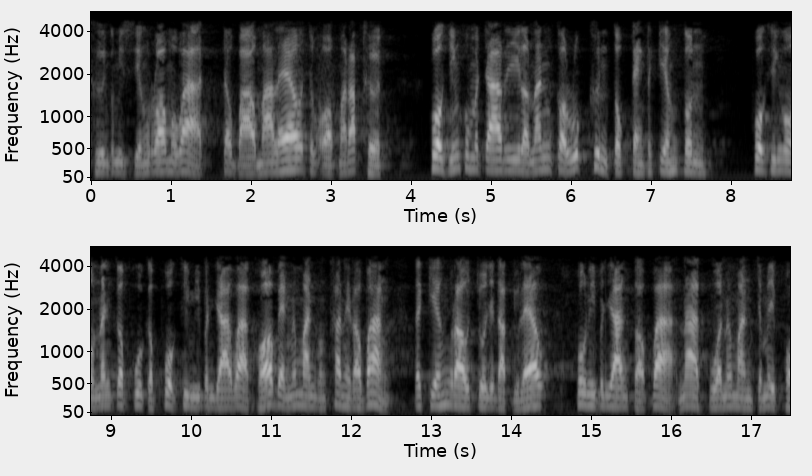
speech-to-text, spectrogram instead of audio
คืนก็มีเสียงร้องมาว่าเจ้าบ่าวมาแล้วจงออกมารับเถิด พวกหญิงพมจารีเหล่านั้นก็ลุกขึ้นตกแต่งตะเกียงของตน พวกที่โง่นั้นก็พูดกับพวกที่มีปัญญาว่าขอแบ่งน้ำมันของท่านให้เราบ้าง ตะเกียงของเราจวนจะดับอยู่แล้ว พวกนี้ปัญญาตอบว่าน่ากลัวน้ำมันจะไม่พอ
